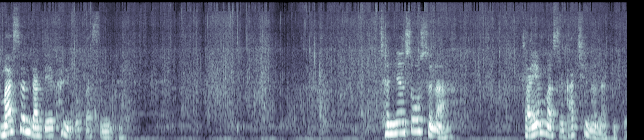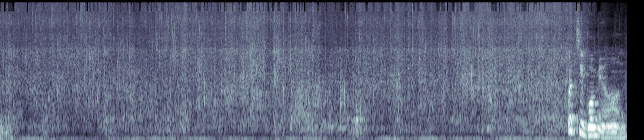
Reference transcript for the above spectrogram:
맛은 담백하니 똑같습니다. 천년 소스나 자연 맛을 같이 넣어놨기 때문에. 어찌 보면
